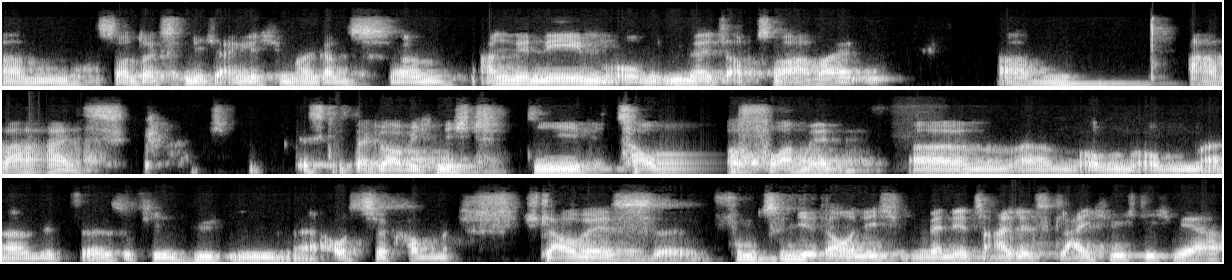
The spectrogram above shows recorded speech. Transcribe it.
Ähm, sonntags finde ich eigentlich immer ganz ähm, angenehm, um E-Mails abzuarbeiten. Ähm, aber es, es gibt da, glaube ich, nicht die Zauberformel, ähm, ähm, um, um äh, mit äh, so vielen Hüten äh, auszukommen. Ich glaube, es äh, funktioniert auch nicht, wenn jetzt alles gleich wichtig wäre.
